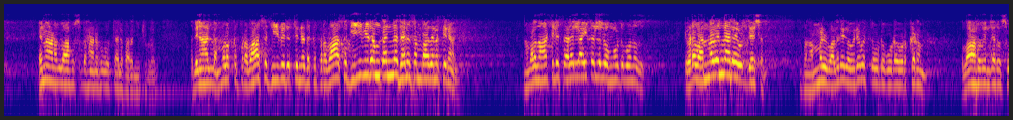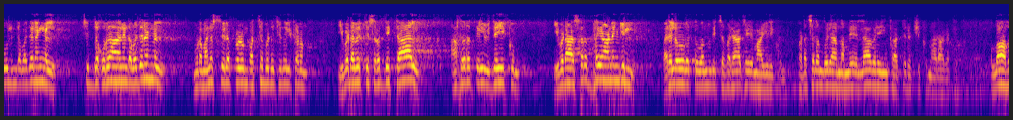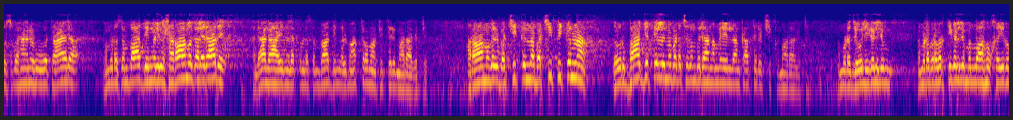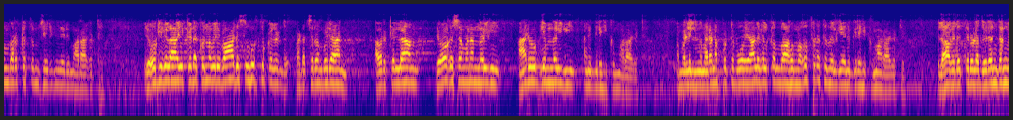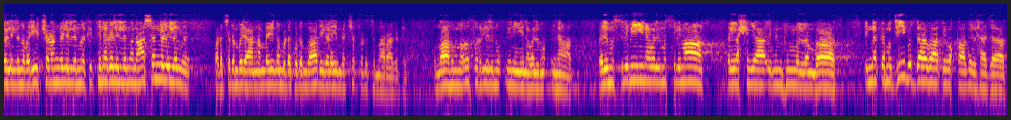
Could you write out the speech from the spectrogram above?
എന്നാണ് അള്ളാഹു സുബാനുഭവത്താൽ പറഞ്ഞിട്ടുള്ളത്. അതിനാൽ നമ്മളൊക്കെ പ്രവാസ ജീവിതത്തിനിടക്ക് പ്രവാസ ജീവിതം തന്നെ ധനസമ്പാദനത്തിനാണ്. നമ്മുടെ നാട്ടിൽ സ്ഥലമില്ലായിട്ടല്ലല്ലോ അങ്ങോട്ട് പോകുന്നത്. ഇവിടെ വന്നതന്നെ അതേ ഉദ്ദേശം. അപ്പൊ നമ്മൾ വളരെ ഗൗരവത്തോടുകൂടെ ഓർക്കണം. അള്ളാഹുവിന്റെ റസൂലിന്റെ വചനങ്ങൾ ശുദ്ധ ഖുർആാനിന്റെ വചനങ്ങൾ നമ്മുടെ മനസ്സിലെപ്പോഴും പച്ചപിടിച്ചു നിൽക്കണം. ഇവിടെ വെച്ച് ശ്രദ്ധിച്ചാൽ അഹ്റത്തിൽ വിജയിക്കും. ഇവിടെ അശ്രദ്ധയാണെങ്കിൽ പരലോകത്ത് വമ്പിച്ച പരാജയമായിരിക്കും. പടച്ചതമ്പുരാൻ നമ്മെ എല്ലാവരെയും കാത്തുരക്ഷിക്കുമാറാകട്ടെ. അള്ളാഹു സുബാനുഭൂവ താര നമ്മുടെ സമ്പാദ്യങ്ങളിൽ ഹറാമ് കലരാതെ ഹലാലായ നിലക്കുള്ള സമ്പാദ്യങ്ങൾ മാത്രമാക്കി തരുമാറാകട്ടെ. ഹറാമുകൾ ഭക്ഷിക്കുന്ന ഭക്ഷിപ്പിക്കുന്ന ദൗർഭാഗ്യത്തിൽ നിന്ന് പടച്ചതമ്പുരാൻ നമ്മയെല്ലാം കാത്തുരക്ഷിക്കുമാറാകട്ടെ. നമ്മുടെ ജോലികളിലും നമ്മുടെ പ്രവർത്തികളിലും അള്ളാഹു ഖൈറും വർക്കത്തും ചെരിഞ്ഞു തരുമാറാകട്ടെ. രോഗികളായി കിടക്കുന്ന ഒരുപാട് സുഹൃത്തുക്കളുണ്ട് പടച്ചതമ്പുരാൻ അവർക്കെല്ലാം രോഗശമനം നൽകി ആരോഗ്യം നൽകി അനുഗ്രഹിക്കുമാറാകട്ടെ നമ്മളിൽ നിന്ന് മരണപ്പെട്ടു പോയ ആളുകൾക്ക് അള്ളാഹു മഹഫറത്ത് നൽകി അനുഗ്രഹിക്കുമാറാകട്ടെ എല്ലാവിധത്തിലുള്ള ദുരന്തങ്ങളിൽ നിന്ന് പരീക്ഷണങ്ങളിൽ നിന്ന് ഫിത്തിനകളിൽ നിന്ന് നാശങ്ങളിൽ നിന്ന് പടച്ചടമ്പുരാൻ നമ്മയും നമ്മുടെ കുടുംബാദികളെയും രക്ഷപ്പെടുത്തുമാറാകട്ടെ അള്ളാഹു മഹഫറിൽ മുഅ്മിനീന വൽ മുഅ്മിനാത്ത് വൽ മുസ്ലിമീന വൽ മുസ്ലിമാത്ത് الأحياء منهم والأموات إنك مجيب الدعوات وقاضي الحاجات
